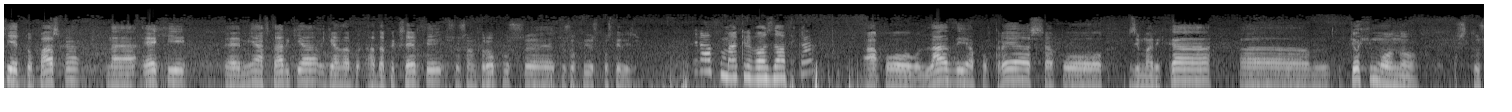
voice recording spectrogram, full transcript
και το Πάσχα να έχει ε, μια αυτάρκεια για να ανταπεξέλθει στους ανθρώπους ε, τους οποίους υποστηρίζει. Τι τρόφιμα ακριβώς δόθηκαν; Από λάδι, από κρέας, από ζυμαρικά και όχι μόνο στους,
